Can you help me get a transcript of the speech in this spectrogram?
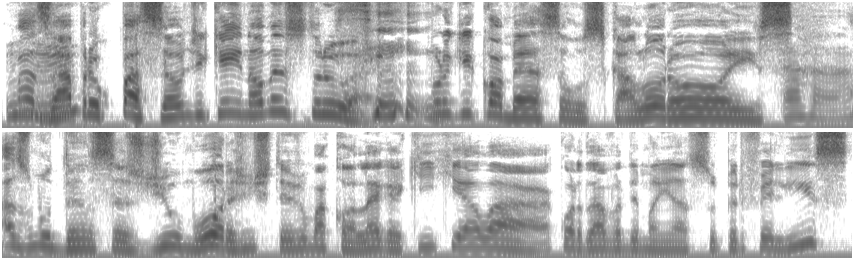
mas uhum. há a preocupação de quem não menstrua. Sim. Porque começam os calorões, uhum. as mudanças de humor. A gente teve uma colega aqui que ela acordava de manhã super feliz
